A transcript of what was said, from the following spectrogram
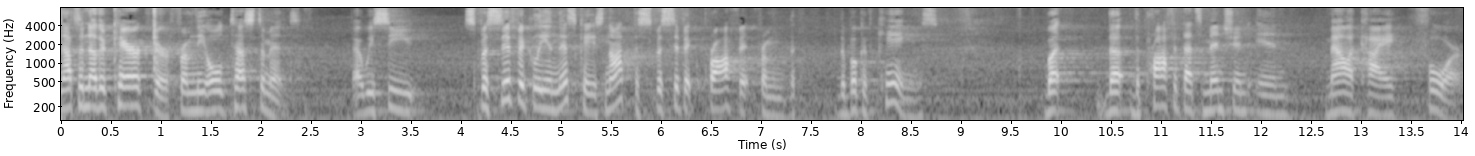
And that's another character from the Old Testament that we see specifically in this case, not the specific prophet from the, the book of Kings, but the, the prophet that's mentioned in Malachi 4.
